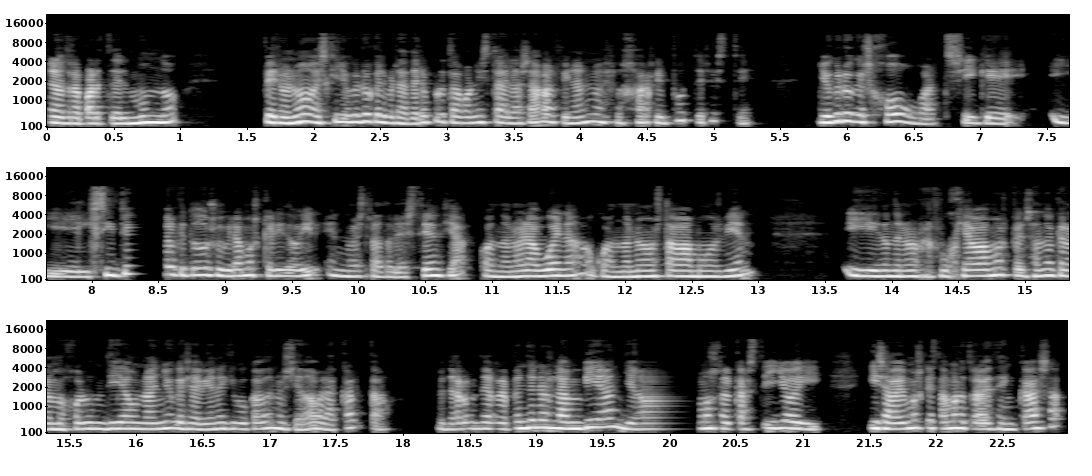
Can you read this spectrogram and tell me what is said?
en otra parte del mundo. Pero no, es que yo creo que el verdadero protagonista de la saga al final no es Harry Potter este. Yo creo que es Hogwarts y que y el sitio al que todos hubiéramos querido ir en nuestra adolescencia, cuando no era buena o cuando no estábamos bien, y donde nos refugiábamos pensando que a lo mejor un día, un año que se habían equivocado nos llegaba la carta. De, repente nos la envían, llegamos al castillo y, y sabemos que estamos otra vez en casa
